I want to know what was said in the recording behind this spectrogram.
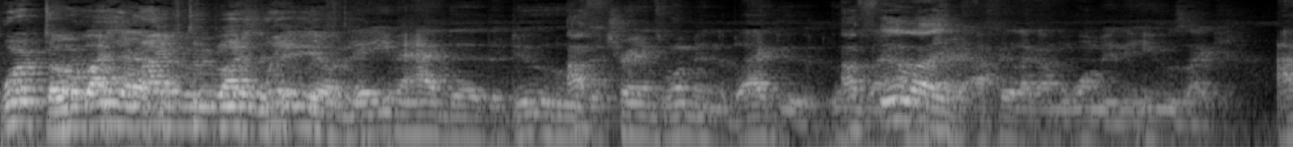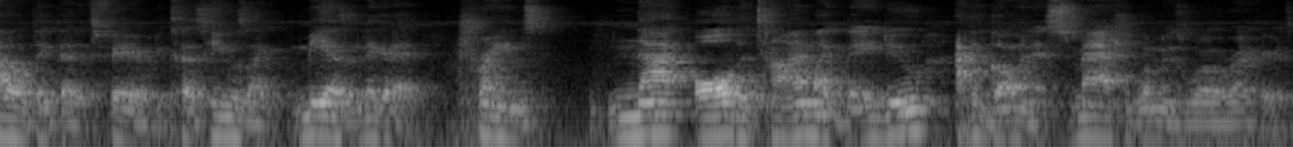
Worked So we watched that. life we to be a watched the video. They even had the, the dude who was I- a trans woman, the black dude. who I was feel I'm like- I feel like I'm a woman, and he was like, I don't think that it's fair because he was like, me as a nigga that trains not all the time like they do. I could go in and smash women's world records,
